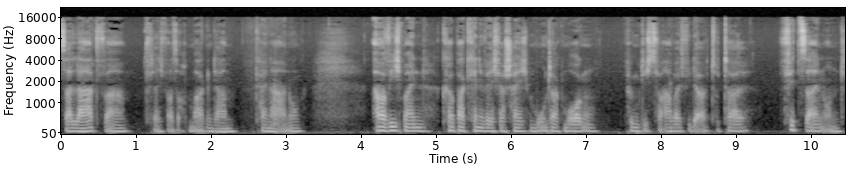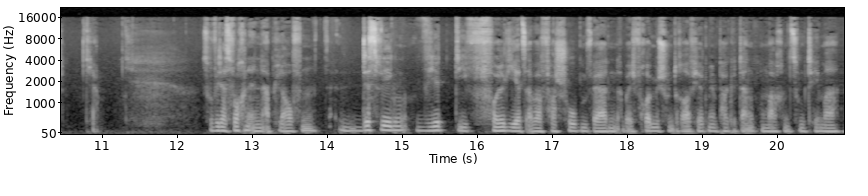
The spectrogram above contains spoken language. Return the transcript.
Salat war. Vielleicht war es auch Magen-Darm, keine Ahnung. Aber wie ich meinen Körper kenne, werde ich wahrscheinlich Montagmorgen pünktlich zur Arbeit wieder total fit sein und so wie das Wochenende ablaufen. Deswegen wird die Folge jetzt aber verschoben werden, aber ich freue mich schon drauf. Ich werde mir ein paar Gedanken machen zum Thema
